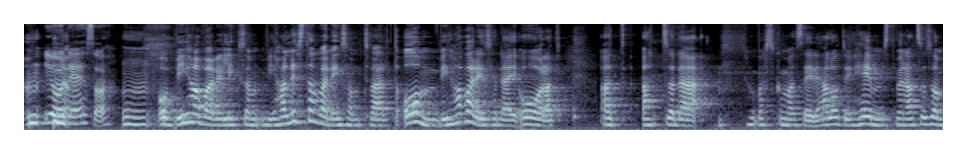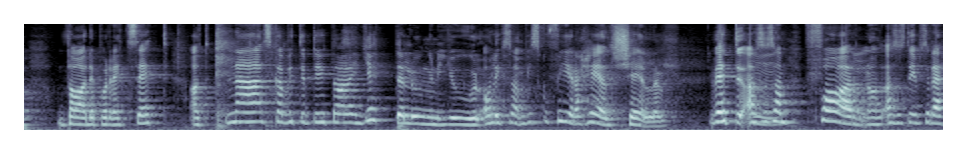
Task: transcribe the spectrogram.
Jo det är så. Mm, och vi har varit liksom, vi har nästan varit som tvärtom. Vi har varit sådär i år att, att, att sådär, vad ska man säga, det här låter ju hemskt men alltså som ta det på rätt sätt. Att nej, ska vi typ, typ ta en jättelugn jul och liksom vi skulle fira helt själv. Vet du, alltså som far någon, alltså typ sådär,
